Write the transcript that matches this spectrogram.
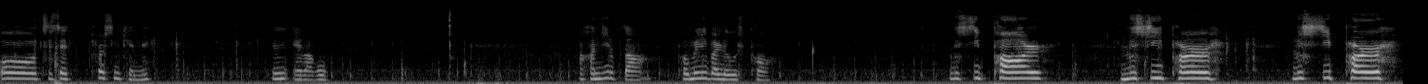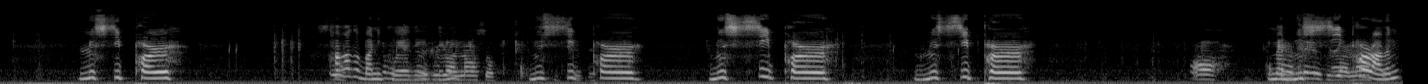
어, 두셋 훨씬 겠네. 는 에바고. 아, 간지럽다. 버물리 바르고 싶어. 루시펄, 루시펄, 루시펄, 루시펄. 사과도 많이 구해야 되기 별로 안 때문에. 루시펄, 루시펄, 루시펄. 아, 이만 루시펄. 알음?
